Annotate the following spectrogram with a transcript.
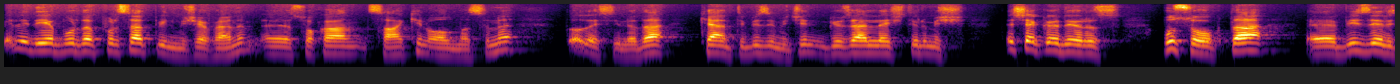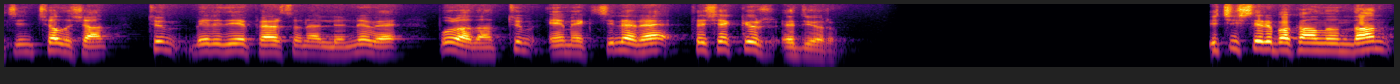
Belediye burada fırsat bilmiş efendim e, sokağın sakin olmasını. Dolayısıyla da kenti bizim için güzelleştirmiş. Teşekkür ediyoruz. Bu soğukta e, bizler için çalışan tüm belediye personellerine ve buradan tüm emekçilere teşekkür ediyorum. İçişleri Bakanlığı'ndan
